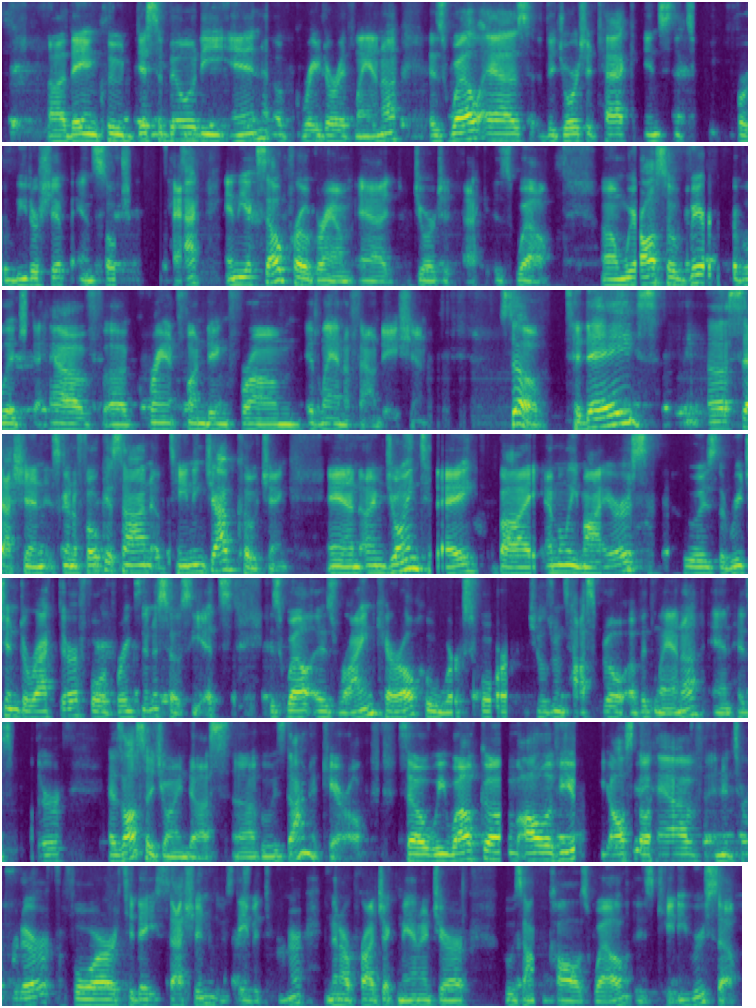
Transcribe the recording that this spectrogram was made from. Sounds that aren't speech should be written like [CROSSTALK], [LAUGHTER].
Uh, they include Disability In of Greater Atlanta, as well as the Georgia Tech Institute for Leadership and Social Impact and the Excel program at Georgia Tech as well. Um, we're also very privileged to have uh, grant funding from Atlanta Foundation. So today's uh, session is going to focus on obtaining job coaching. And I'm joined today by Emily Myers, who is the region director for Briggs and Associates, as well as Ryan Carroll, who works for Children's Hospital of Atlanta, and his mother has also joined us, uh, who is Donna Carroll. So we welcome all of you. We also have an interpreter for today's session, who's David Turner, and then our project manager, who's on the call as well, is Katie Russo.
